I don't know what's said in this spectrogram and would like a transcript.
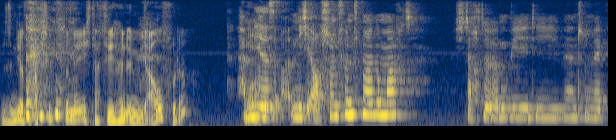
sind die auf Abschiedstournee? Ich dachte, die hören irgendwie auf, oder? Haben die das nicht auch schon fünfmal gemacht? Ich dachte irgendwie, die wären schon weg.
